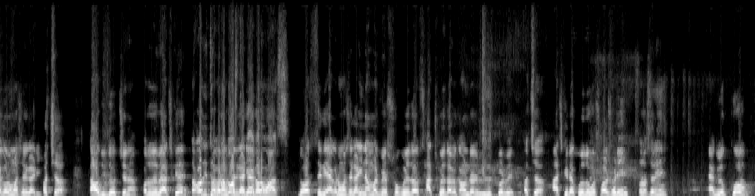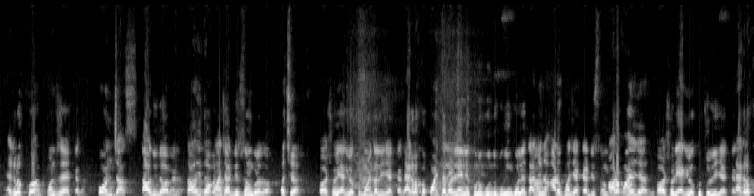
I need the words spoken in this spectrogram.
এগারো মাসের গাড়ি। আচ্ছা। তাও দিতে হচ্ছে না। কত দেবে আজকে? তাও দিতে হবে না, 11 দশ মাসের গাড়ি? এগারো মাস। দশ থেকে এগারো মাসের গাড়ি নাম্বার প্লেট শো করে দাও সার্চ করে তবে কাউন্টারে ভিজিট করবে। আচ্ছা। আজকে এটা করে দেবো সরাসরি। সরাসরি? এক লক্ষ এক লক্ষ পঞ্চাশ হাজার টাকা। পঞ্চাশ। তাও দিতে হবে না। তাও দিতে হবে পাঁচ হাজার ডিসকাউন্ট করে দাও। আচ্ছা। সরাসরি এক লক্ষ পঁয়তাল্লিশ হাজার টাকা। এক লক্ষ পঁয়তাল্লিশ? অনলাইনে কোনো বন্ধু বুকিং করলে তার জন্য আরও পাঁচ হাজার টাকা ডিসকাউন্ট আরও পাঁচ হাজার? সরাসরি এক লক্ষ চল্লিশ হাজার টাকা। এক লক্ষ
